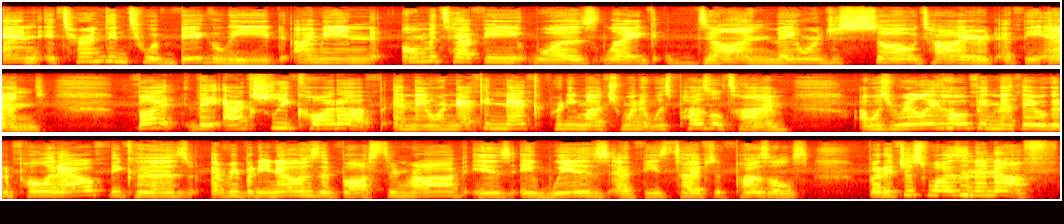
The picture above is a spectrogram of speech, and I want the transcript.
and it turned into a big lead. I mean, Ometepe was like done. They were just so tired at the end. But they actually caught up and they were neck and neck pretty much when it was puzzle time. I was really hoping that they were going to pull it out because everybody knows that Boston Rob is a whiz at these types of puzzles, but it just wasn't enough.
